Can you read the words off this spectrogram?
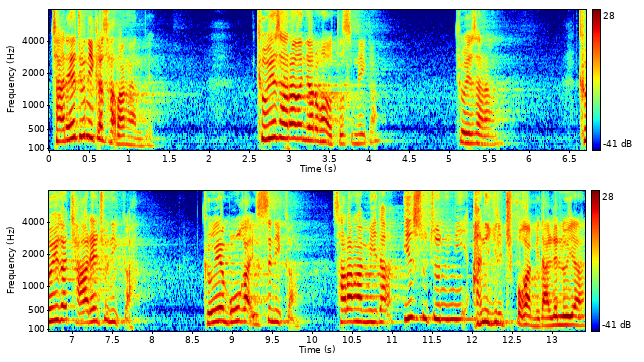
잘해주니까 사랑한대. 교회 사랑은 여러분 어떻습니까? 교회 사랑. 교회가 잘해주니까. 교회에 뭐가 있으니까 사랑합니다. 이 수준이 아니기를 축복합니다. 할렐루야.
